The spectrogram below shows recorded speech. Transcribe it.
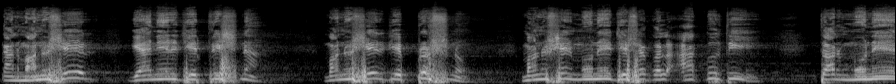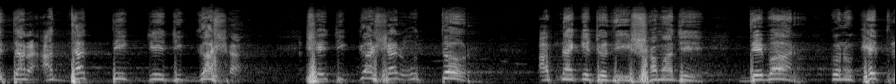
কারণ মানুষের জ্ঞানের যে তৃষ্ণা, মানুষের যে প্রশ্ন, মানুষের মনে যে সকল আকুতি তার মনে, তার আধ্যাত্মিক যে জিজ্ঞাসা, সেই জিজ্ঞাসার উত্তর আপনাকে যদি সমাজে দেবার কোনো ক্ষেত্র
